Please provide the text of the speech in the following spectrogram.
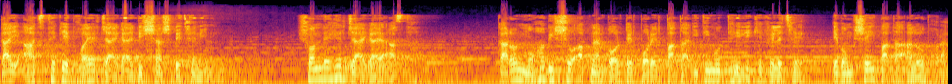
তাই আজ থেকে ভয়ের জায়গায় বিশ্বাস বেছে নিন। সন্দেহের জায়গায় আস্থা। কারণ মহাবিশ্ব আপনার গল্পের পরের পাতা ইতিমধ্যেই লিখে ফেলেছে এবং সেই পাতা আলো ভরা।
